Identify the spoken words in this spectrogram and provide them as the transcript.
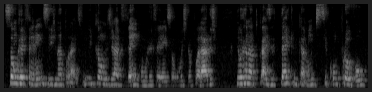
são referências naturais. O Nicão já vem como referência algumas temporadas e o Renato Kaiser tecnicamente se comprovou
